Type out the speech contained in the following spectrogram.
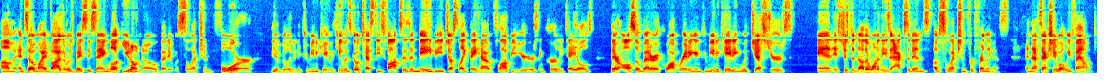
Um, and so my advisor was basically saying, look, you don't know that it was selection for the ability to communicate with humans. Go test these foxes, and maybe just like they have floppy ears and curly tails, they're also better at cooperating and communicating with gestures. And it's just another one of these accidents of selection for friendliness. And that's actually what we found.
